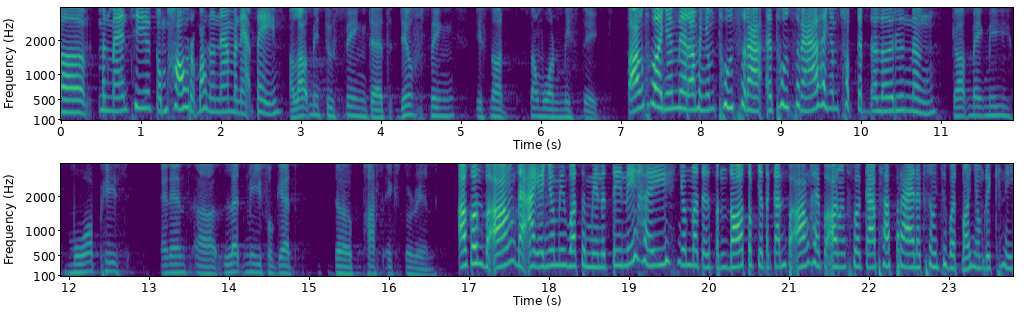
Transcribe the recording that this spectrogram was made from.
អឺមិនមែនជាកំហុសរបស់នរណាម្នាក់ទេ Allow me to think that their thing is not someone mistake. ព្រះអង្គធ្វើឲ្យខ្ញុំមានអារម្មណ៍ថាខ្ញុំធូរស្រាលធូរស្រាលហើយខ្ញុំឈប់គិតទៅលើរឿងហ្នឹង God make me more peace and then uh, let me forget the past experience. អរគុណព្រះអង្គដែលអាចឲ្យខ្ញុំមានវត្តមាននៅទីនេះហើយខ្ញុំនៅតែបន្តទុកចិត្តទៅកាន់ព្រះអង្គហើយព្រះអង្គនឹងធ្វើការផ្លាស់ប្រែនៅក្នុងជីវិតរបស់ខ្ញុំដូចគ្នា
